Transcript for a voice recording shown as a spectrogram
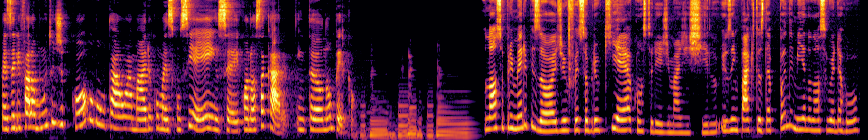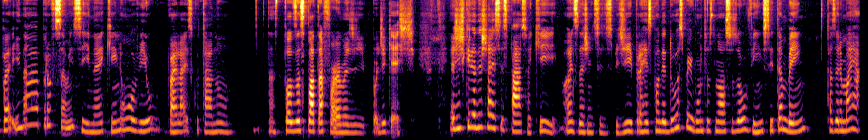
Mas ele fala muito de como montar um armário com mais consciência e com a nossa cara. Então não percam. O nosso primeiro episódio foi sobre o que é a consultoria de imagem e estilo e os impactos da pandemia no nosso guarda-roupa e na profissão em si, né? Quem não ouviu, vai lá escutar no, nas todas as plataformas de podcast. E a gente queria deixar esse espaço aqui, antes da gente se despedir, para responder duas perguntas dos nossos ouvintes e também fazer uma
